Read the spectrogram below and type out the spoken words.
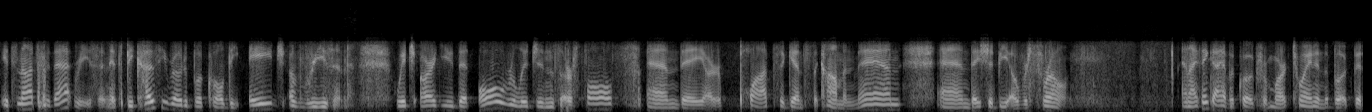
it's not for that reason. It's because he wrote a book called The Age of Reason, which argued that all religions are false and they are plots against the common man and they should be overthrown. And I think I have a quote from Mark Twain in the book that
